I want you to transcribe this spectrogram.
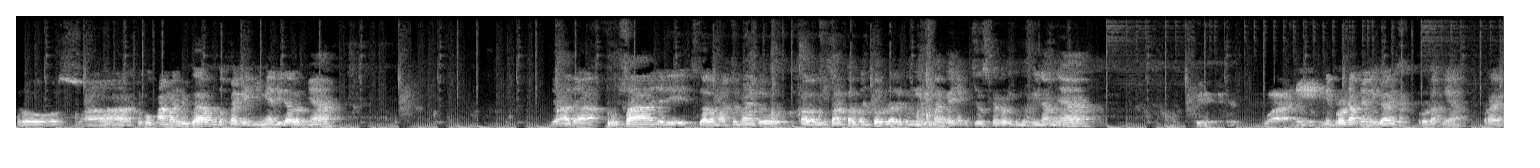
Terus uh, cukup aman juga untuk packagingnya di dalamnya ya ada pulsa jadi segala macamnya itu kalau misal terbentur dari pengiriman kayaknya kecil sekali kemungkinannya. Oke wah nih ini produknya nih guys. Produknya keren.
